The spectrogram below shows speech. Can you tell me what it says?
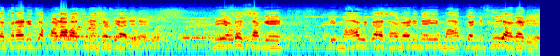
तक्रारीचा पाडा वाचण्यासाठी आलेले आहेत. मी एवढंच सांगेन की महाविकास आघाडी नाही ही महाकन्फ्यूज आघाडी आहे.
